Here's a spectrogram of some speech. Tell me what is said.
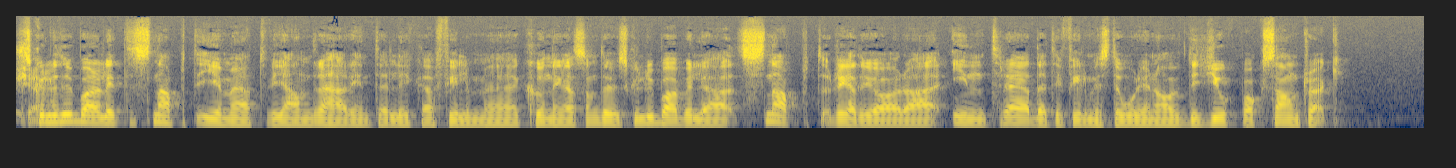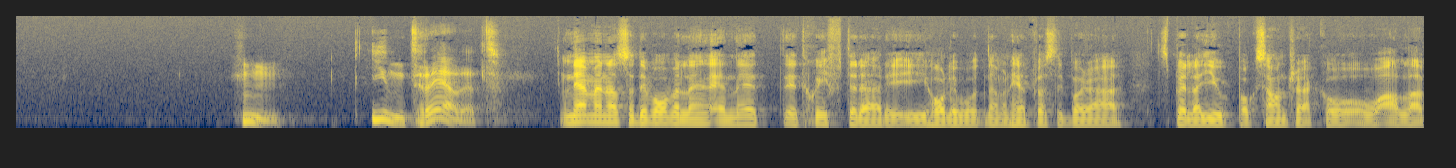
Skulle du bara lite snabbt, i och med att vi andra här inte är lika filmkunniga som du, skulle du bara vilja snabbt redogöra inträdet i filmhistorien av The Jukebox Soundtrack? Inträdet. Nej men alltså det var väl en, en, ett, ett skifte där i, i Hollywood när man helt plötsligt började spela Jukebox Soundtrack och, och alla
